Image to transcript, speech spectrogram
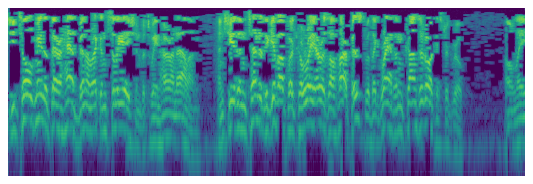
She told me that there had been a reconciliation between her and Alan, and she had intended to give up her career as a harpist with the Granton Concert Orchestra Group. Only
